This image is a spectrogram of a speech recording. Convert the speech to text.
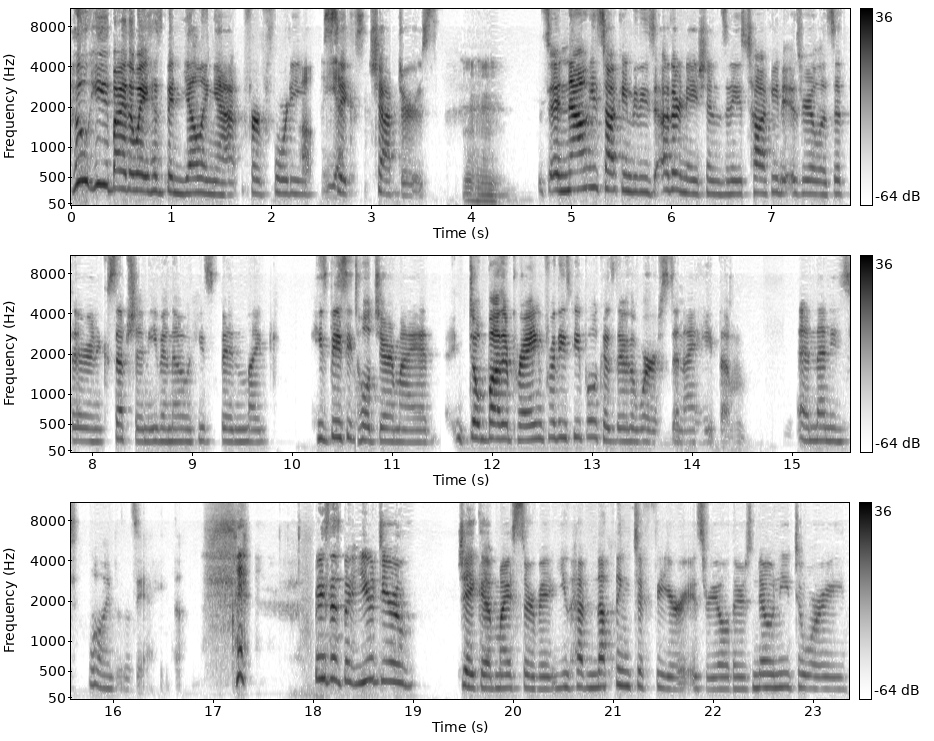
who he, by the way, has been yelling at for 46 chapters. Mm-hmm. And now he's talking to these other nations and he's talking to Israel as if they're an exception, even though he's been like, he's basically told Jeremiah, don't bother praying for these people because they're the worst and I hate them. And then he's, well, he doesn't say I hate them. but he says, But you, dear Jacob, my servant, you have nothing to fear, Israel. There's no need to worry.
